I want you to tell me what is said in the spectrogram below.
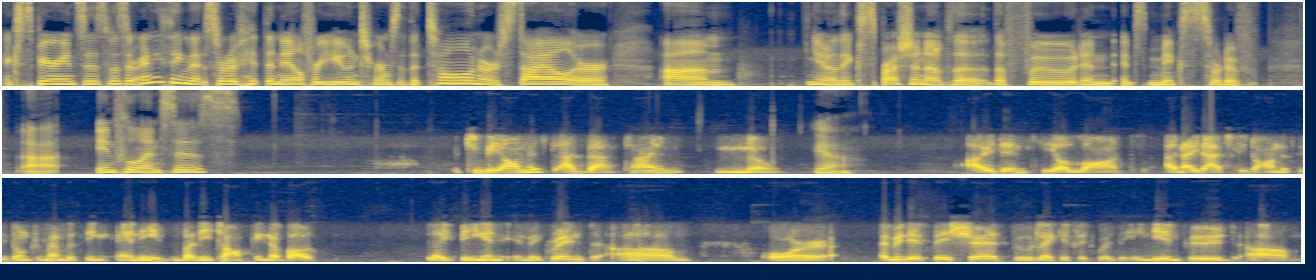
experiences? Was there anything that sort of hit the nail for you in terms of the tone or style or, um, you know, the expression of the, the food and its mixed sort of uh, influences? To be honest, at that time, no. Yeah. I didn't see a lot, and I actually honestly don't remember seeing anybody talking about like being an immigrant, um, or I mean, if they shared food, like if it was Indian food, um,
